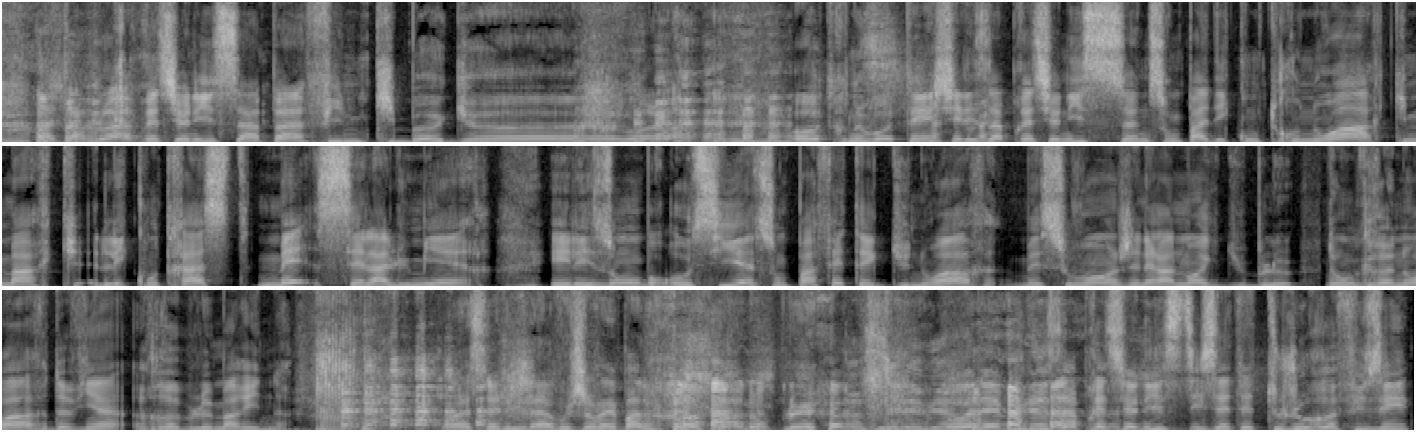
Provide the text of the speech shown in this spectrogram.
Un tableau impressionniste, c'est un peu un film qui bug. euh, voilà. Autre nouveauté chez les impressionnistes, ce ne sont pas des contours noirs qui marquent les contrastes, mais c'est la lumière. Et les ombres aussi, elles sont pas faites avec du noir, mais souvent généralement avec du bleu. Donc Renoir devient rebleu marine. Ouais, c'est lui là, vous chauffez pas le non plus. Au début, les impressionnistes, ils étaient toujours refusés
